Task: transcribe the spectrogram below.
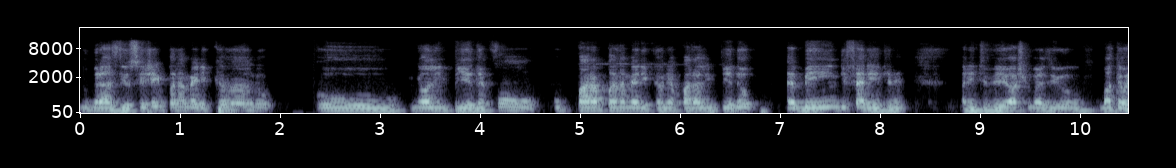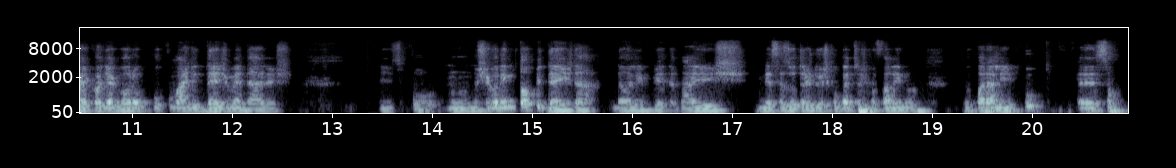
do Brasil, seja em Pan-Americano ou em Olimpíada, com o Parapan-Americano e a Paralimpíada, é bem diferente, né? A gente vê, eu acho que o Brasil bateu o recorde agora, um pouco mais de 10 medalhas. Isso, pô, não, não, chegou nem no top 10 da, da Olimpíada, mas nessas outras duas competições que eu falei no, no Paralímpico, é, são,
